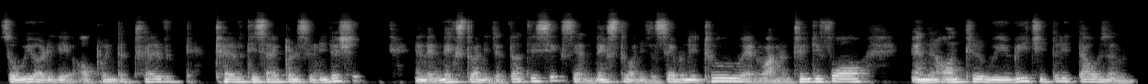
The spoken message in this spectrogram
So we already appointed 12, 12 disciples leadership. And the next one is 36, and next one is 72 and 124. And then until we reach 3,000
